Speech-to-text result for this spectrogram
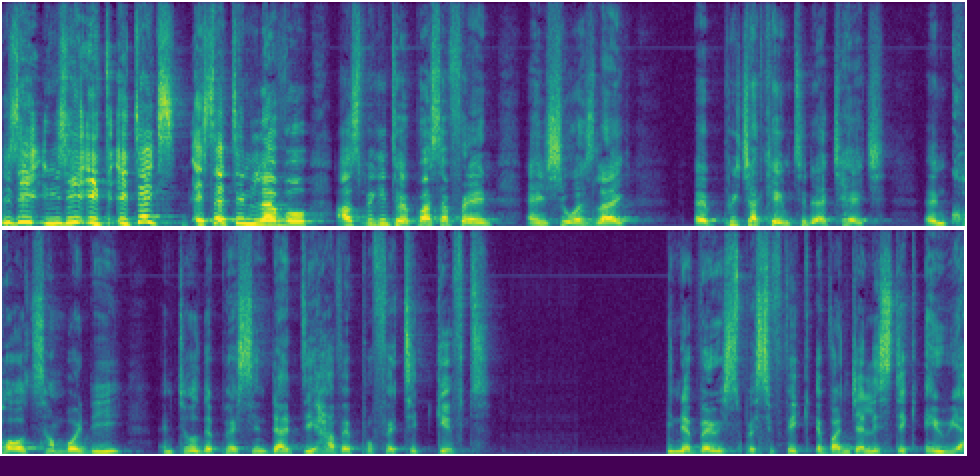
You see, you see it, it takes a certain level. I was speaking to a pastor friend, and she was like, a preacher came to the church and called somebody and told the person that they have a prophetic gift in a very specific evangelistic area.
